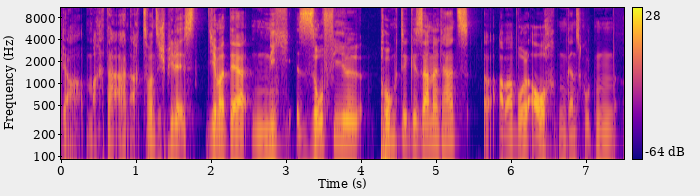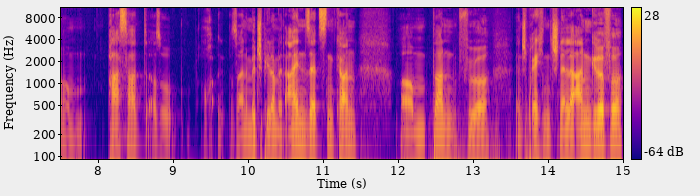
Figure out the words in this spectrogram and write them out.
ja, macht da 28 Spiele, ist jemand, der nicht so viel Punkte gesammelt hat, aber wohl auch einen ganz guten ähm, Pass hat, also auch seine Mitspieler mit einsetzen kann, ähm, dann für entsprechend schnelle Angriffe.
